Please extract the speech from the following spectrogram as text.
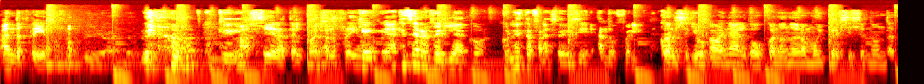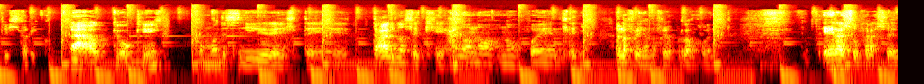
anda frío, ¿no? Ok. Así era tal cual, anda frío. ¿Qué- ¿A qué se refería con, con esta frase de decir ando frío? Cuando se equivocaba en algo, cuando no era muy preciso en un dato histórico. Ah, ok, ok. Como decir, este, tal, no sé qué. Ah, no, no, no, fue en el teño. Anda frío, anda frío, perdón, joven. Era su frase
